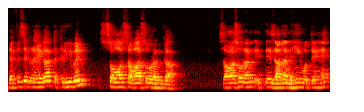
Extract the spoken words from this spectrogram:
डेफिसिट रहेगा तकरीबन सौ सवा सौ रन का। सवा सौ रन इतने ज़्यादा नहीं होते हैं।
